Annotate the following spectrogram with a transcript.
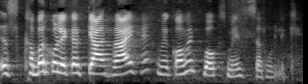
इस खबर को लेकर क्या राय है, हमें कॉमेंट बॉक्स में ज़रूर लिखें।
